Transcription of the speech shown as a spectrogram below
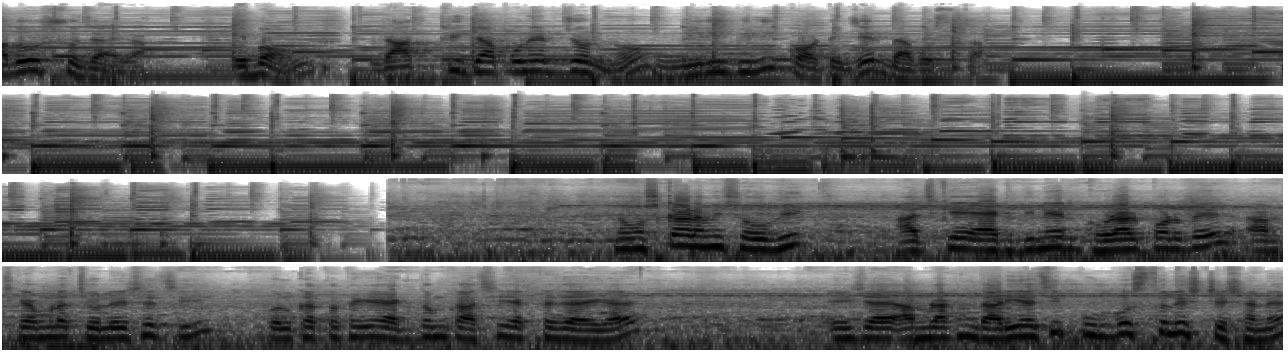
আদর্শ জায়গা। এবং রাত্রি যাপনের জন্য নিরিবিলি কটেজের ব্যবস্থা। নমস্কার, আমি সৌভিক। আজকে একদিনের ঘোরার পর্বে আজকে আমরা চলে এসেছি কলকাতা থেকে একদম কাছেই একটা জায়গায়। এই জায় আমরা এখন দাঁড়িয়ে আছি পূর্বস্থলী স্টেশনে।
